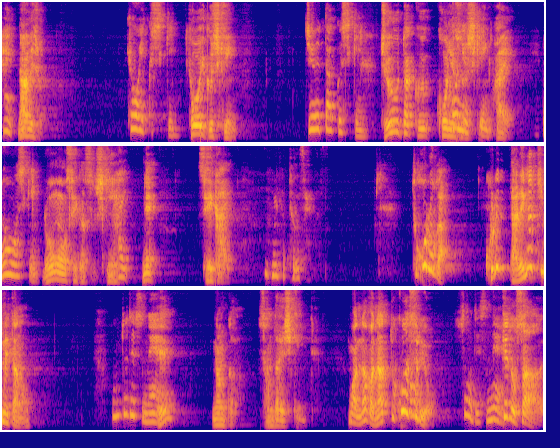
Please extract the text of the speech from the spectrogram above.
はい。何でしょう？教育資金、教育資金、住宅資金、住宅購入する資金、資金はい。老後資金。老後生活する資金、はい。ね。正解。ありがとうございところが、これ誰が決めたの？ます。本当ですね。え？なんか、三大資金って。まあ、なんか納得はするよ。そうですね。けどさ、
